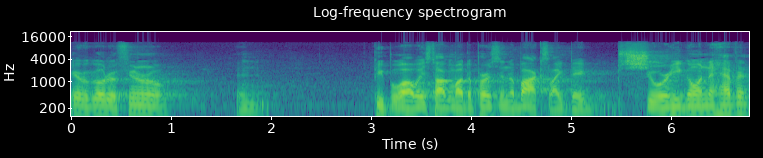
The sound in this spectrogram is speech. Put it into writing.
You ever go to a funeral and people always talking about the person in the box like they sure he going to heaven?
